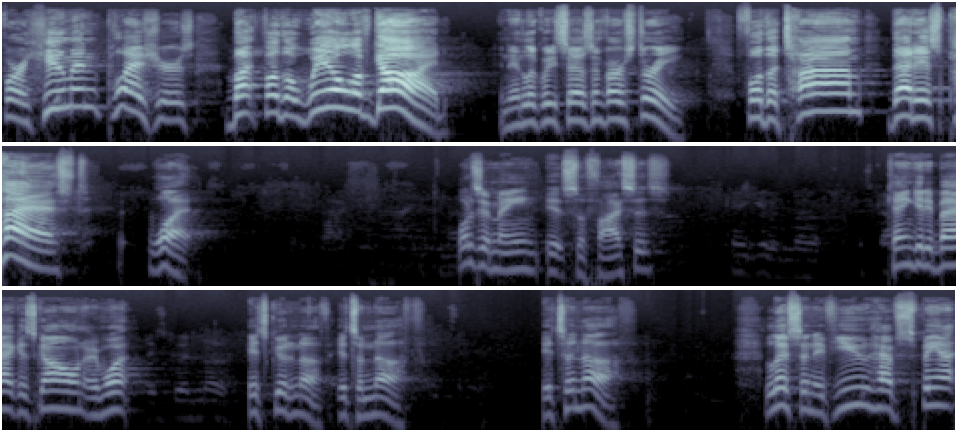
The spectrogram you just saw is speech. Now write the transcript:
for human pleasures, but for the will of God. And then look what he says in verse 3 For the time that is past, what? What does it mean? It suffices. Can't get it back, it's gone, and what? It's good enough. It's enough. It's enough. Listen, if you have spent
